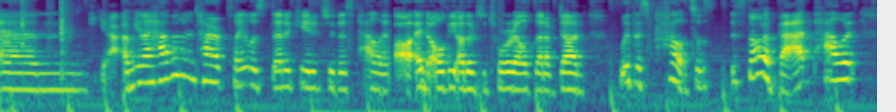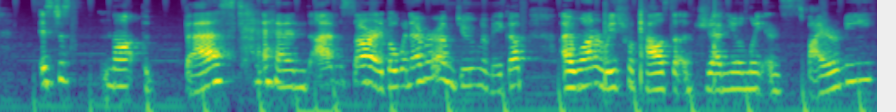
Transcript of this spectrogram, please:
and yeah i mean i have an entire playlist dedicated to this palette uh, and all the other tutorials that i've done with this palette. So it's, it's not a bad palette. It's just not the best and I'm sorry but whenever I'm doing my makeup I want to reach for palettes that genuinely inspire me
